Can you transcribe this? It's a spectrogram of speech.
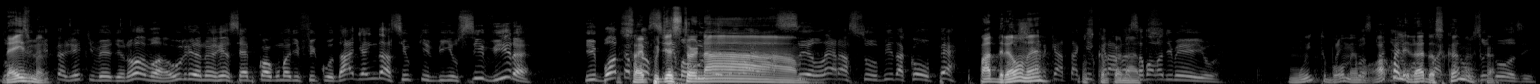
do 10 Felipe, A gente vê de novo, ó, o Renan recebe com alguma dificuldade, ainda assim o Quibinho se vira e bota Isso aí podia cima. se tornar acelera a subida com o pé. Padrão, né? Essa campeonatos. Muito bom mesmo. Olha a de qualidade das câmeras, 11 cara. 12.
